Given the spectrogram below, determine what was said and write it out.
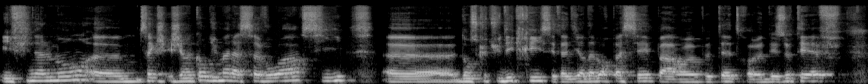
Et finalement, c'est vrai que j'ai encore du mal à savoir si, dans ce que tu décris, c'est-à-dire d'abord passer par peut-être des ETF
